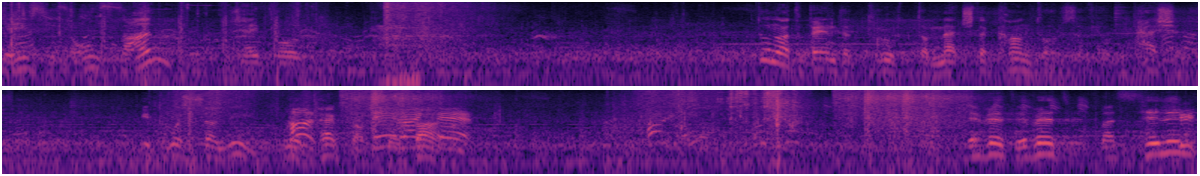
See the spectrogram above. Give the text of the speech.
against his own son? Shameful. Do not bend the truth to match the contours of your passion. It was Salim who Halt! attacked our Stay Sultan. right there! Evet, evet. But Selim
